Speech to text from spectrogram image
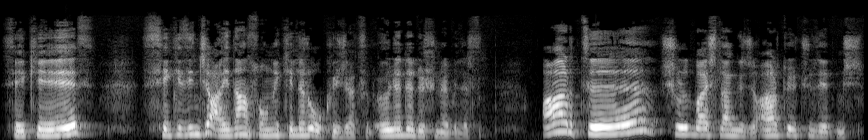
8 8. aydan sonrakileri okuyacaksın. Öyle de düşünebilirsin. artı şu başlangıcı artı 370.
